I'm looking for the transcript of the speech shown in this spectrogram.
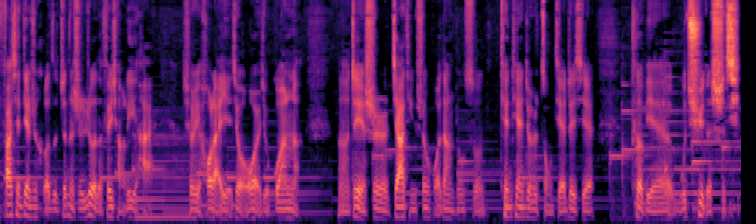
发现电视盒子真的是热得非常厉害，所以后来也就偶尔就关了。嗯，这也是家庭生活当中所天天就是总结这些特别无趣的事情。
